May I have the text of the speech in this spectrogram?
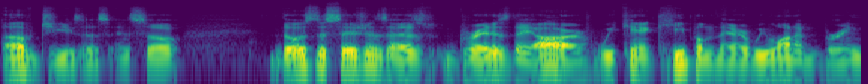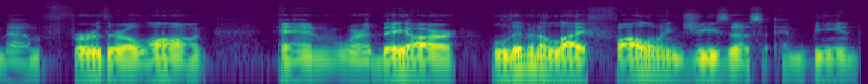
of Jesus. And so those decisions as great as they are, we can't keep them there. We want to bring them further along and where they are living a life following Jesus and being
